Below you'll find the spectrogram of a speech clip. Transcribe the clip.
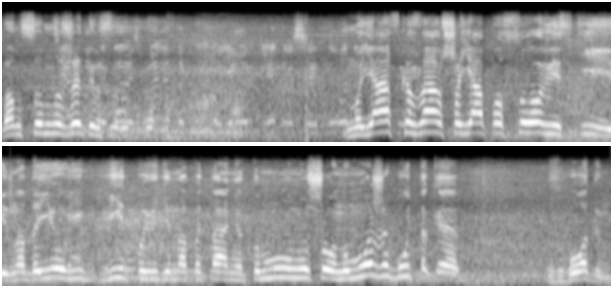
Вам сумно жити. в Ну я сказав, що я по совісті надаю відповіді на питання. Тому ну що, ну може бути таке згоден.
